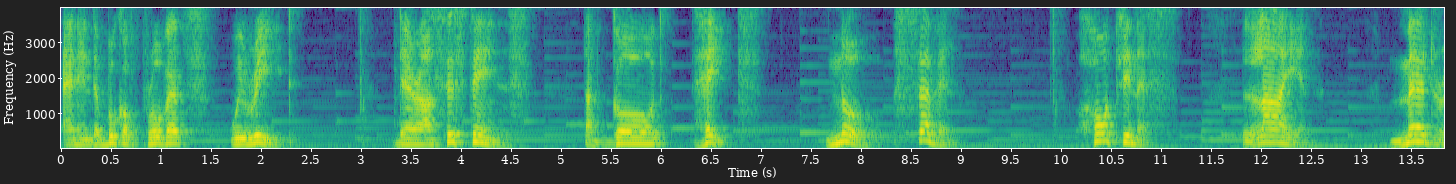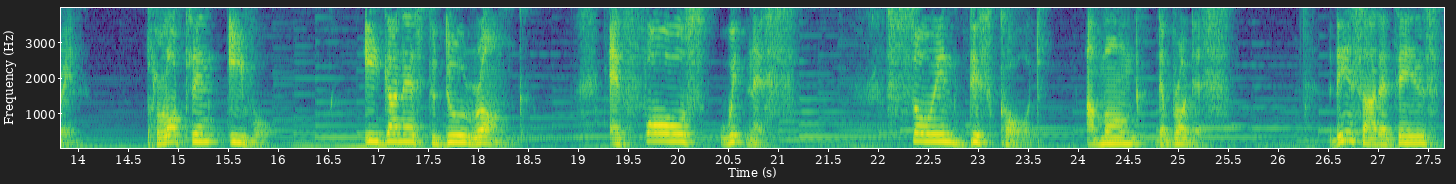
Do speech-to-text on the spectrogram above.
And in the book of Proverbs, we read, There are six things that God hates. No, seven. Haughtiness, lying, murdering, plotting evil, eagerness to do wrong, a false witness, sowing discord among the brothers. These are the things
